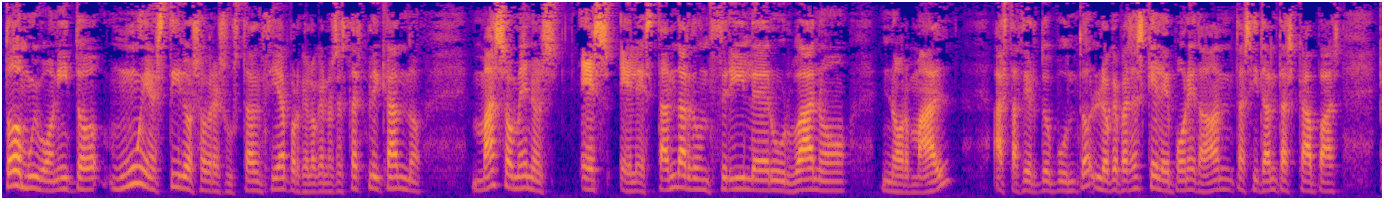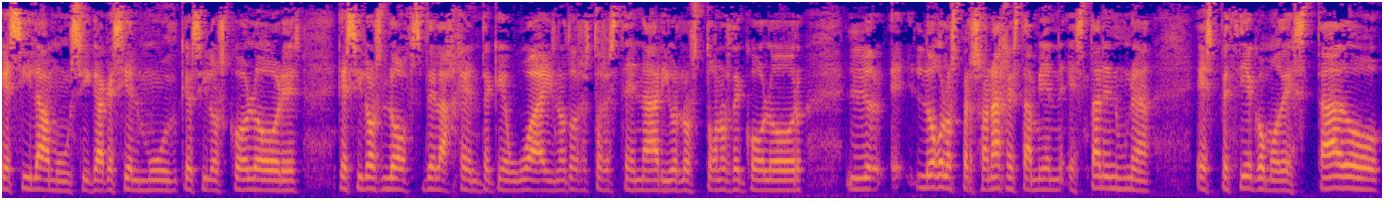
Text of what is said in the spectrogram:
Todo muy bonito, muy estilo sobre sustancia, porque lo que nos está explicando más o menos es el estándar de un thriller urbano normal. Hasta cierto punto. Lo que pasa es que le pone tantas y tantas capas, que si la música, que si el mood, que si los colores, que si los lofts de la gente, que guays, ¿no? Todos estos escenarios, los tonos de color. Eh, luego los personajes también están en una especie como de estado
